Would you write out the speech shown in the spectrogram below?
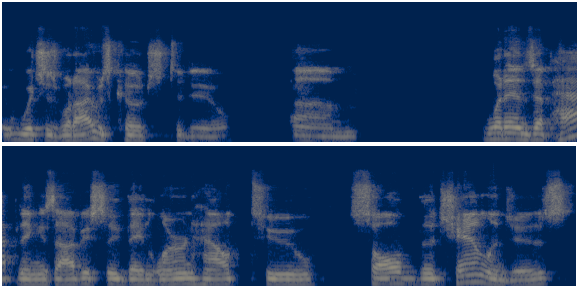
which is what I was coached to do, um, what ends up happening is obviously they learn how to solve the challenges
